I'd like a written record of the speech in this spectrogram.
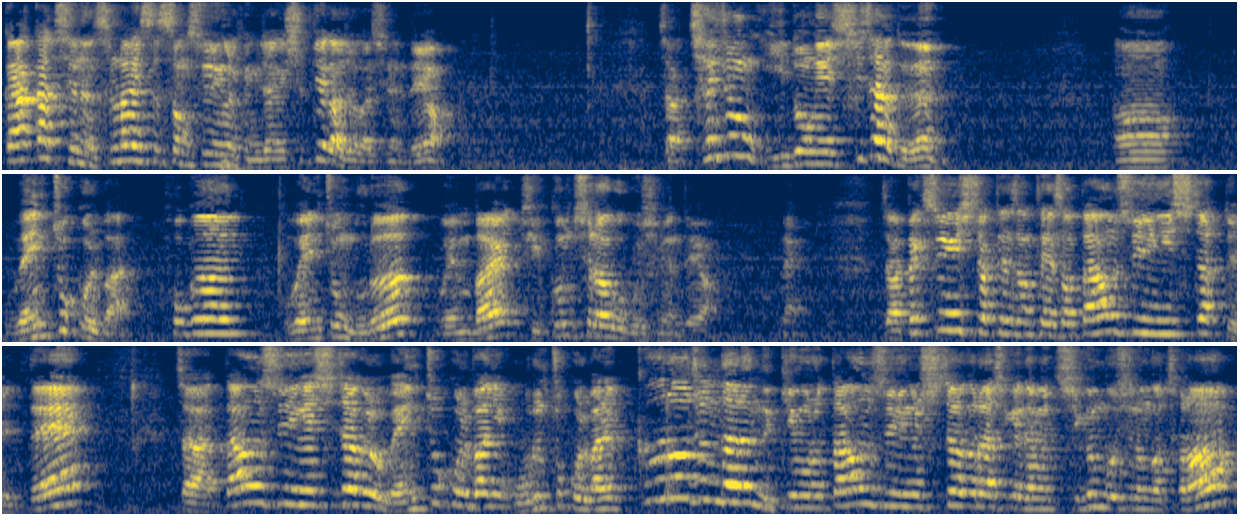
깎아치는 슬라이스성 스윙을 굉장히 쉽게 가져가시는데요. 자, 체중 이동의 시작은 어, 왼쪽 골반 혹은 왼쪽 무릎, 왼발 뒤꿈치라고 보시면 돼요. 네. 자, 백스윙이 시작된 상태에서 다운스윙이 시작될 때 자, 다운스윙의 시작을 왼쪽 골반이 오른쪽 골반을 끌어준다는 느낌으로 다운스윙을 시작을 하시게 되면 지금 보시는 것처럼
